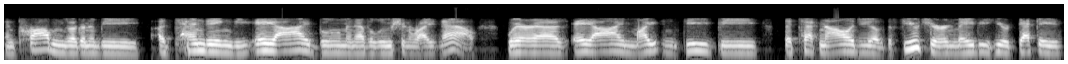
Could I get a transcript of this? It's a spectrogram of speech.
and problems are going to be attending the AI boom and evolution right now. Whereas AI might indeed be the technology of the future and maybe here decades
